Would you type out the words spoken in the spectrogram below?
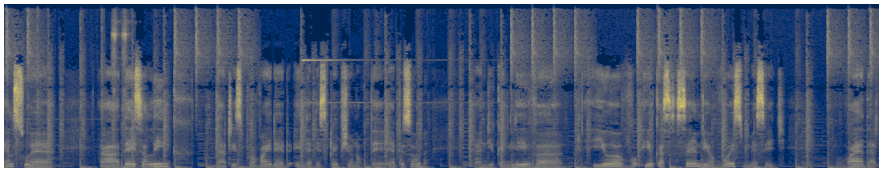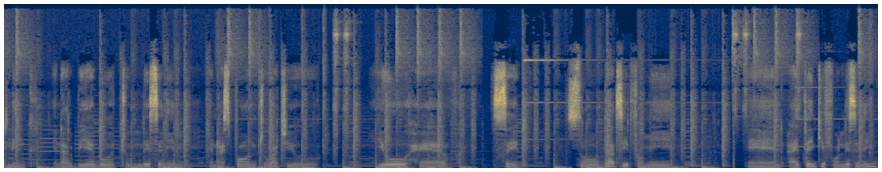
elsewhere, uh, there is a link that is provided in the description of the episode, and you can leave uh, your vo- you can send your voice message via that link, and I'll be able to listen in and respond to what you you have said. So that's it from me, and I thank you for listening.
